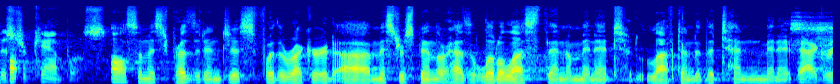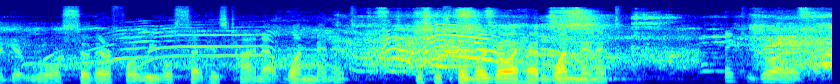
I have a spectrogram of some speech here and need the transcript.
Mr. Campos. Also, Mr. President, just for the record, uh, Mr. Spindler has a little less than a minute left under the 10-minute aggregate rules, so therefore we will set his time at one minute. Mr. Spindler, go ahead, one minute. Thank you, go ahead.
